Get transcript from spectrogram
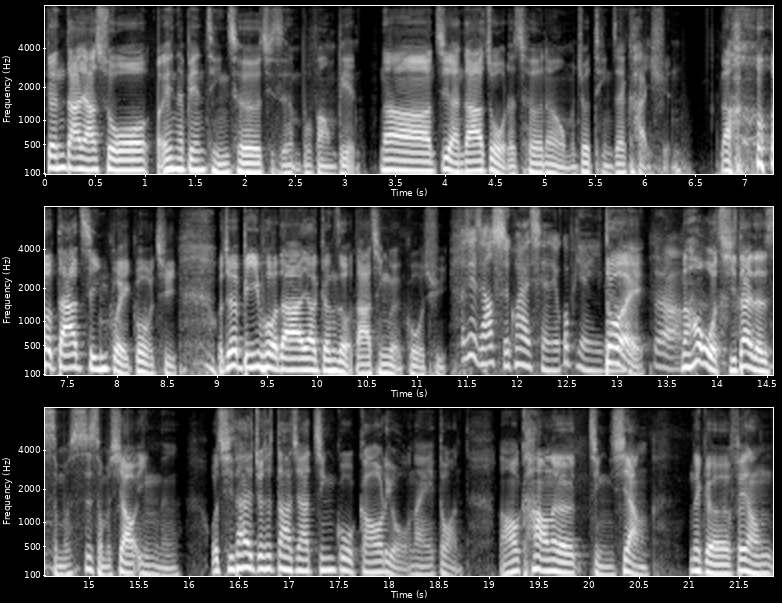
跟大家说，哎、欸，那边停车其实很不方便。那既然大家坐我的车呢，我们就停在凯旋，然后搭轻轨过去。我觉得逼迫大家要跟着我搭轻轨过去，而且只要十块钱，有够便宜的。对对啊。然后我期待的什么是什么效应呢？我期待的就是大家经过高柳那一段，然后看到那个景象，那个非常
